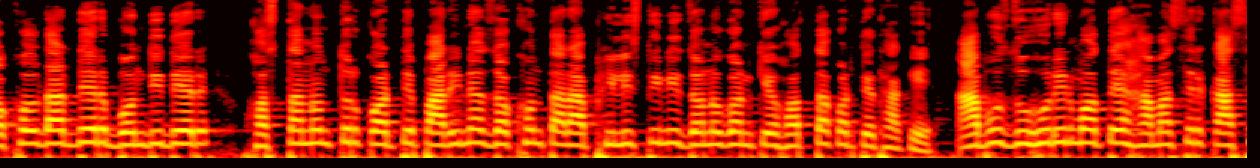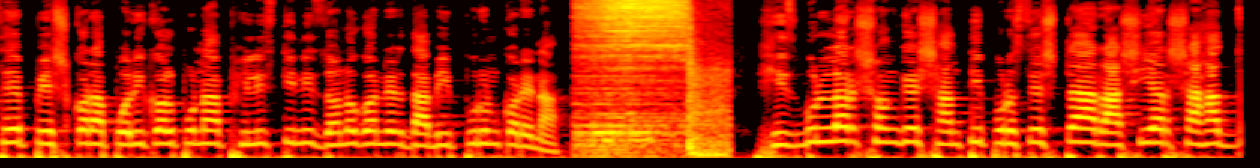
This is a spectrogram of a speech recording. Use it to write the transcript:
দখলদারদের, বন্দীদের হস্তান্তর করতে পারি না যখন তারা ফিলিস্তিনি জনগণকে হত্যা করতে থাকে। আবু জুহুরির মতে, হামাসের কাছে পেশ করা পরিকল্পনা ফিলিস্তিনি জনগণের দাবি পূরণ করে না। হিজবুল্লার সঙ্গে শান্তি প্রচেষ্টা রাশিয়ার সাহায্য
